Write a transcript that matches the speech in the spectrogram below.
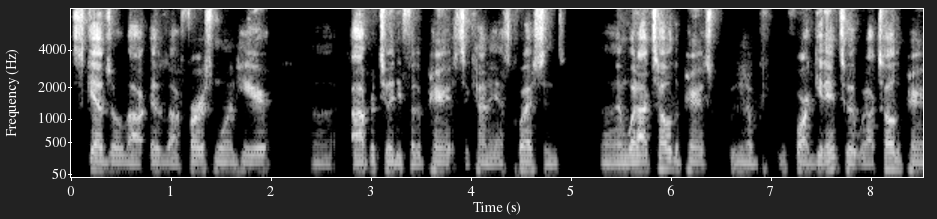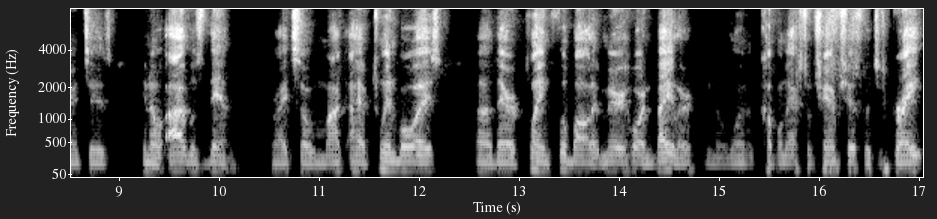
scheduled our, it was our first one here uh, opportunity for the parents to kind of ask questions. Uh, and what i told the parents you know before i get into it what i told the parents is you know i was them right? So my i have twin boys uh, they're playing football at Mary Hardin Baylor you know won a couple national championships which is great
